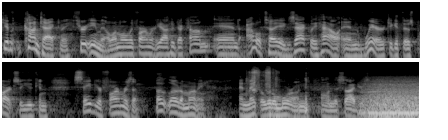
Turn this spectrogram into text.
give, contact me through email, onelonelyfarmer at yahoo.com, and I will tell you exactly how and where to get those parts so you can save your farmers a boatload of money and make a little more on, on the side yourself.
